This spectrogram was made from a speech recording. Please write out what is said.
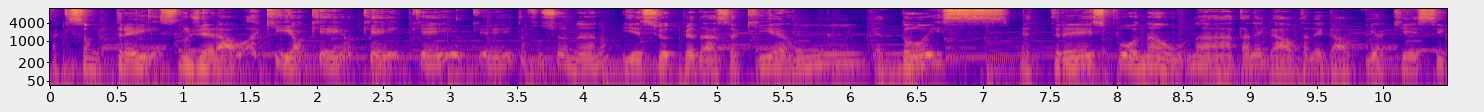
Aqui são três no geral. Aqui, ok, ok, ok, ok. Tá funcionando. E esse outro pedaço aqui é um, é dois, é três. Pô, não, não, tá legal, tá legal. E aqui esse,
